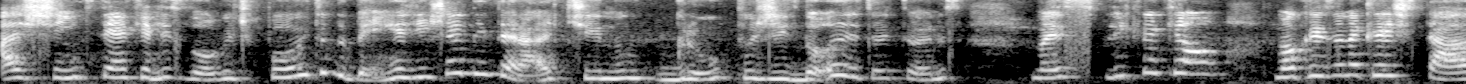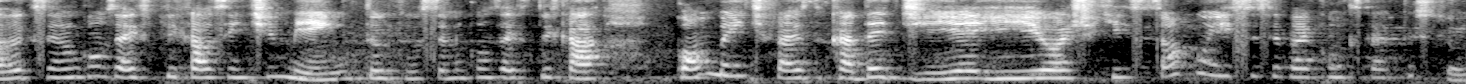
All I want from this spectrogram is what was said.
a gente tem aquele slogan, tipo, oi, tudo bem? A gente é do Interact no grupo de 12, 18 anos, mas explica que é uma coisa inacreditável, que você não consegue explicar o sentimento, que você não consegue explicar como bem te faz do cada dia, e eu acho que só com isso você vai conquistar a pessoa.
